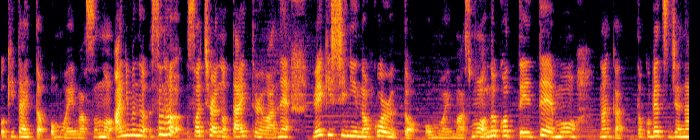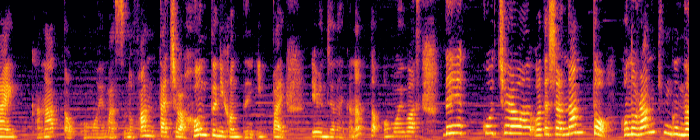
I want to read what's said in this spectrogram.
おきたいと思います。そのアニメの、その、そちらのタイトルはね、歴史に残ると思います。もう残っていて、もうなんか特別じゃないかなと思います。そのファンたちは本当に本当にいっぱいいるんじゃないかなと思います。で、こちらは私はなんとこのランキングの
